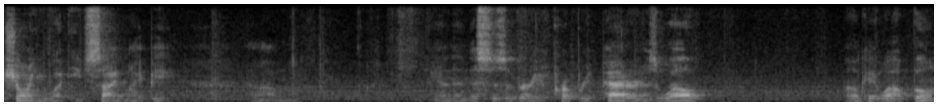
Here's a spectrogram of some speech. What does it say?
showing you what each side might be. Um, And then this is a very appropriate pattern as well. Okay, wow, boom.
